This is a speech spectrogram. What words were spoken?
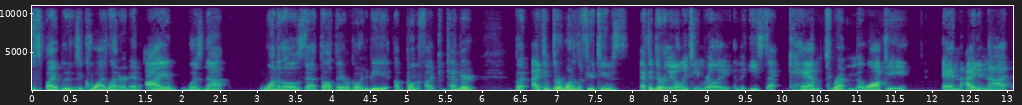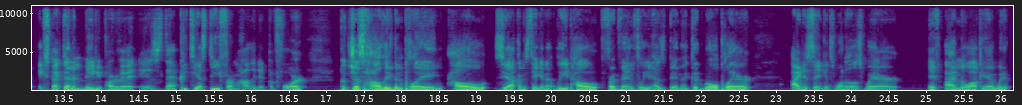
despite losing Kawhi Leonard. And I was not one of those that thought they were going to be a bona fide contender. But I think they're one of the few teams. I think they were the only team really in the East that can threaten Milwaukee. And I did not expect that. And maybe part of it is that PTSD from how they did before. But just how they've been playing, how Siakam has taken that leap, how Fred VanVleet has been a good role player. I just think it's one of those where if I'm Milwaukee, I wouldn't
